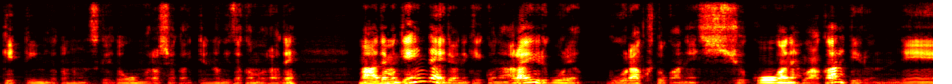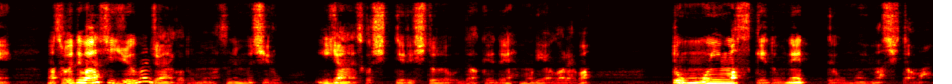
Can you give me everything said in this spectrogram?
けっていう意味だと思うんですけど、大村社会っていう乃木坂村で。まあでも現代ではね、結構ね、あらゆる娯楽娯楽とかね、趣向がね、分かれているんで、まあそれで私十分じゃないかと思いますね、むしろ。いいじゃないですか、知ってる人だけで盛り上がれば。って思いますけどねって思いましたわ。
